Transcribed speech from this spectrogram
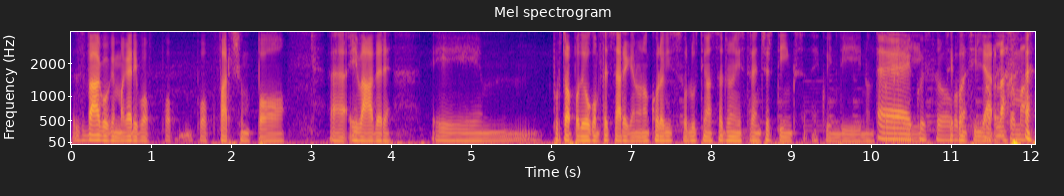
svago che magari può, può, può farci un po' uh, evadere. E, purtroppo devo confessare che non ho ancora visto l'ultima stagione di Stranger Things e quindi non so eh, se vabbè, consigliarla. Vabbè, insomma,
